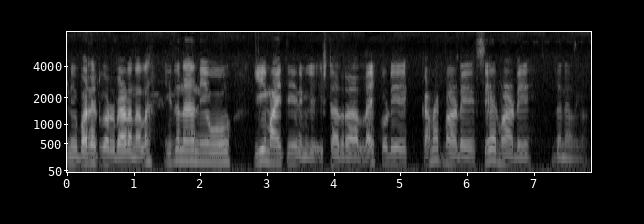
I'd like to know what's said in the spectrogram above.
ನೀವು ಬರೆದು ಇಟ್ಕೋರು ಬೇಡ ಅನ್ನಲ್ಲ. ಇದನ್ನು ನೀವು ಈ ಮಾಹಿತಿ ನಿಮಗೆ ಇಷ್ಟ ಆದ್ರೆ ಲೈಕ್ ಕೊಡಿ ಕಮೆಂಟ್ ಮಾಡಿ ಶೇರ್ ಮಾಡಿ. ಧನ್ಯವಾದಗಳು.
